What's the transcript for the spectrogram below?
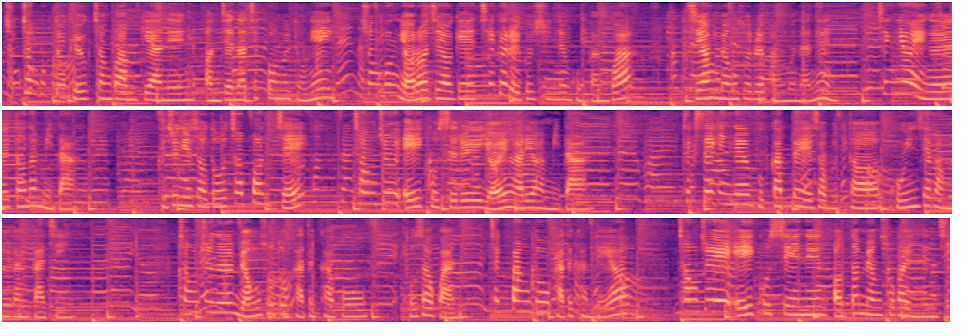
충청북도 교육청과 함께하는 언제나 책범을 통해 충북 여러 지역의 책을 읽을 수 있는 공간과 지역 명소를 방문하는 책 여행을 떠납니다. 그 중에서도 첫 번째 청주 A 코스를 여행하려 합니다. 특색 있는 북카페에서부터 고인세 박물관까지 청주는 명소도 가득하고 도서관, 책방도 가득한데요. 청주의 A 코스에는 어떤 명소가 있는지,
